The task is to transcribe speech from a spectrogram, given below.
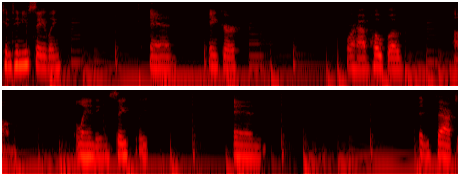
continue sailing and anchor or have hope of um, landing safely. And in fact,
